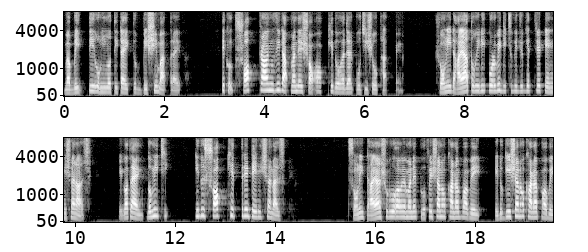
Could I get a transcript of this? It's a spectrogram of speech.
বা বৃত্তির উন্নতিটা একটু বেশি মাত্রায় দেখুন সব ট্রানজিট আপনাদের সপক্ষে দু হাজার পঁচিশেও থাকবে। শনি ঢায়া তৈরি করবে, কিছু কিছু ক্ষেত্রে টেনশন আসবে। এ কথা একদমই ঠিক, কিন্তু সব ক্ষেত্রে টেনশন আসবে। শনি ঢায়া শুরু হবে মানে প্রফেশনও খারাপ হবে এডুকেশনও খারাপ হবে,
